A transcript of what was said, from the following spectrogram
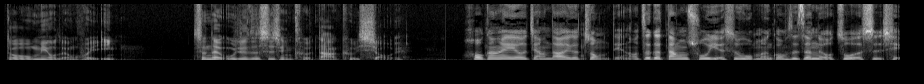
都没有人回应，真的我觉得这事情可大可小诶。后刚也有讲到一个重点哦，这个当初也是我们公司真的有做的事情，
